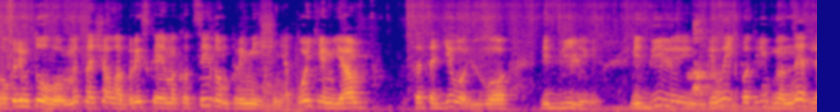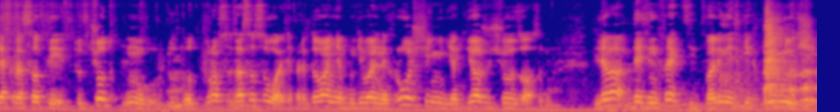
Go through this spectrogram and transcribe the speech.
окрім того, ми спочатку бризкаємо екоцидом приміщення, потім я все це діло відбілюю. Відбілюю, білить потрібно не для красоти. Тут чот, ну, тут от просто застосування, приготування будівельних розчинів як в'яжучого засобу для дезінфекції тваринницьких приміщень.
